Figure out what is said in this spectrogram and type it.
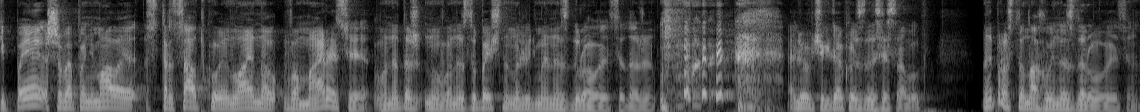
Типи, щоб ви понімали, з тридцяткою онлайна в Америці, вони, даже, ну, вони з обичними людьми не здоровуються даже. Любчик, дякую за 10 сабок. Вони просто нахуй не здоровуються.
